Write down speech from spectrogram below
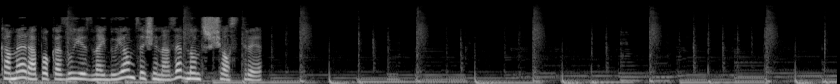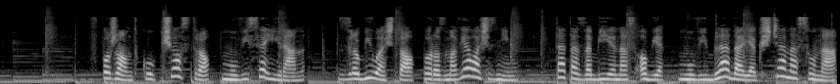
Kamera pokazuje znajdujące się na zewnątrz siostry. Porządku, siostro, mówi Seiran. Zrobiłaś to, porozmawiałaś z nim. Tata zabije nas obie, mówi blada jak ściana Suna.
